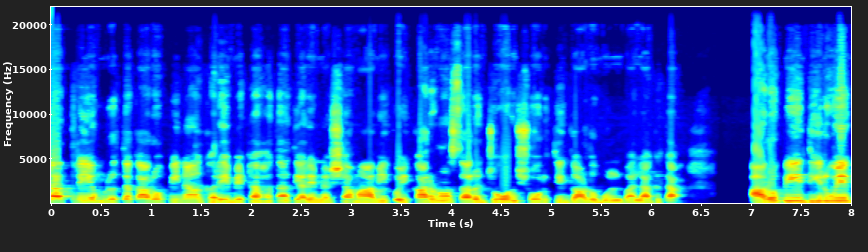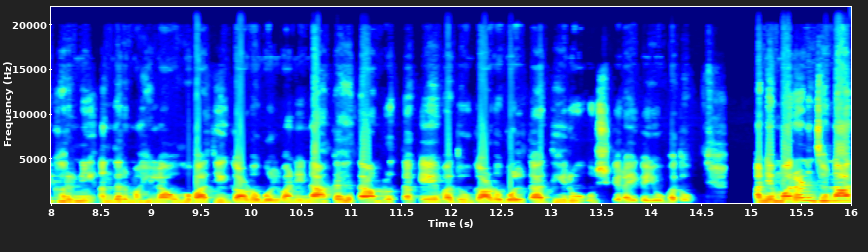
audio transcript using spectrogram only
રાત્રે મૃતક આરોપીના ઘરે બેઠા હતા ત્યારે નશામાં આવી કોઈ કારણોસર જોરશોરથી ગાળો બોલવા લાગતા. આરોપી ધીરુએ ઘરની અંદર મહિલાઓ હોવાથી ગાળો બોલવાની ના કહેતા મૃતકે વધુ ગાળો બોલતા ધીરુ ઉશ્કેરાઈ ગયો હતો. અને મરણ જનાર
